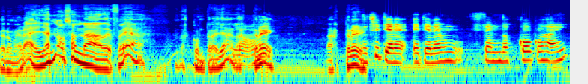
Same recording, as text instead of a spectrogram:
Pero mira, ellas no son nada de feas. Las contra allá, las No. tres. Las tres. Nochi tiene, eh, tiene un sendos cocos ahí.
